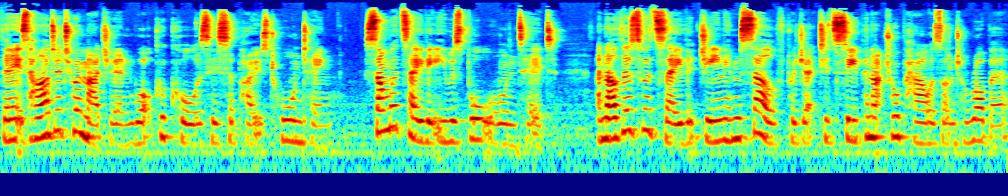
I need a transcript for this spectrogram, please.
then it's harder to imagine what could cause his supposed haunting. Some would say that he was bought haunted, and others would say that Gene himself projected supernatural powers onto Robert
